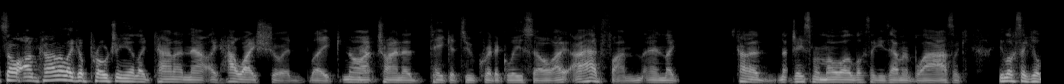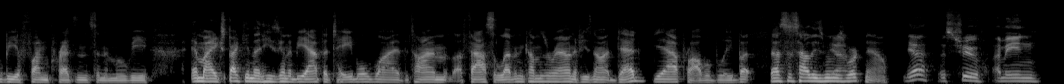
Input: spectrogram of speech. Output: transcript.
so I'm kind of like approaching it like kind of now like how I should, like not trying to take it too critically. So I I had fun and like kind of Jason Momoa looks like he's having a blast. Like he looks like he'll be a fun presence in the movie. Am I expecting that he's going to be at the table by the time Fast Eleven comes around? If he's not dead, yeah, probably. But that's just how these movies Yeah. work now. yeah, that's true. I mean,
